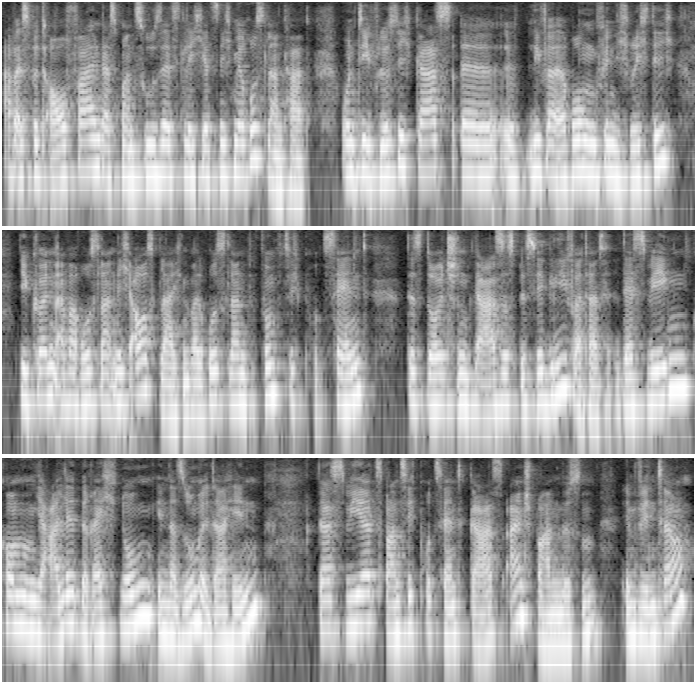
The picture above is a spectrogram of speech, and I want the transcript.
aber es wird auffallen, dass man zusätzlich jetzt nicht mehr Russland hat. Und die Flüssiggaslieferungen finde ich richtig. Die können aber Russland nicht ausgleichen, weil Russland 50 Prozent des deutschen Gases bisher geliefert hat. Deswegen kommen ja alle Berechnungen in der Summe dahin, dass wir 20 Prozent Gas einsparen müssen im Winter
